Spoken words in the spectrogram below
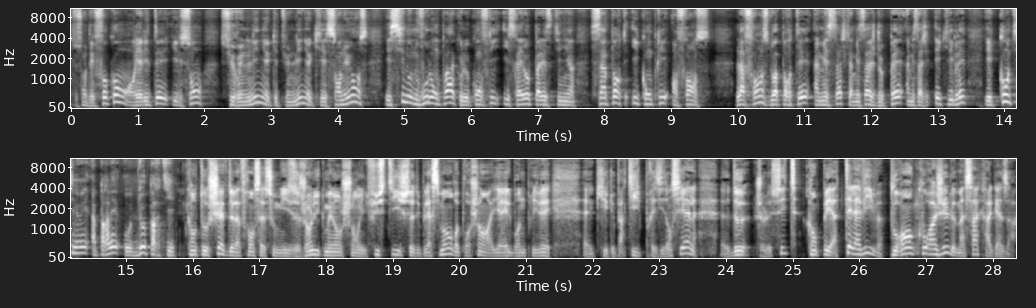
Ce sont des faucons. En réalité, ils sont sur une ligne qui est une ligne qui est sans nuance. Et si nous ne voulons pas que le conflit israélo-palestinien s'importe, y compris en France, la France doit porter un message, un message de paix, un message équilibré et continuer à parler aux deux parties. Quant au chef de la France insoumise, Jean-Luc Mélenchon, il fustige ce déplacement, reprochant à Yael Braun-Privé, euh, qui est du parti présidentiel, euh, de, je le cite, camper à Tel Aviv pour encourager le massacre à Gaza.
